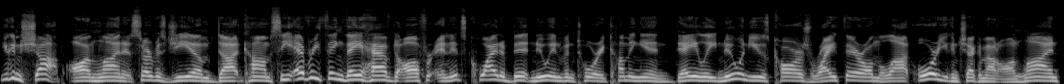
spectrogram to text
You can shop online at servicegm.com, see everything they have to offer, and it's quite a bit. New inventory coming in daily, new and used cars right there on the lot, or you can check them out online.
